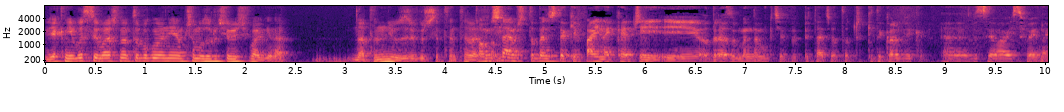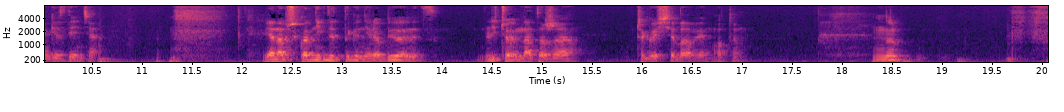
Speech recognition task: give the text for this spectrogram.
jak nie wysyłasz, no to w ogóle nie wiem, czemu zwróciłeś uwagę na, na ten news, że wyszedł ten telefon. Pomyślałem, że to będzie takie fajne, catchy i od razu będę mógł Cię wypytać o to, czy kiedykolwiek e, wysyłałeś swoje nagie zdjęcia. Ja na przykład nigdy tego nie robiłem, więc liczyłem na to, że czegoś się dowiem o tym. No, w,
